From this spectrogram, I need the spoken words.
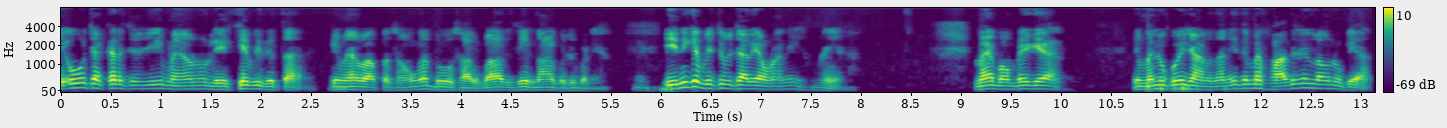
ਤੇ ਉਹ ਚੱਕਰ 'ਚ ਜੀ ਮੈਂ ਉਹਨੂੰ ਲਿਖ ਕੇ ਵੀ ਦਿੱਤਾ ਕਿ ਮੈਂ ਵਾਪਸ ਆਉਂਗਾ 2 ਸਾਲ ਬਾਅਦ ਜੇ ਨਾ ਕੁਝ ਬਣਿਆ। ਹੂੰ। ਇਹ ਨਹੀਂ ਕਿ ਵਿੱਚ ਵਿਚਾਲੇ ਆਉਣਾ ਨਹੀਂ ਨਹੀਂ ਆ। ਮੈਂ ਬੰਬੇ ਗਿਆ ਤੇ ਮੈਨੂੰ ਕੋਈ ਜਾਣਦਾ ਨਹੀਂ ਤੇ ਮੈਂ ਫਾਦਰ ਇਨ ਲਾਅ ਨੂੰ ਕਿਹਾ।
